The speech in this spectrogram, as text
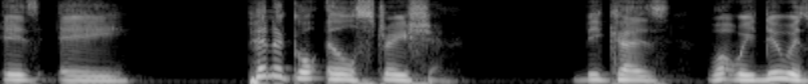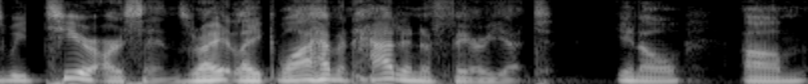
is a pinnacle illustration because what we do is we tier our sins, right? Like, well, I haven't had an affair yet, you know, um,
